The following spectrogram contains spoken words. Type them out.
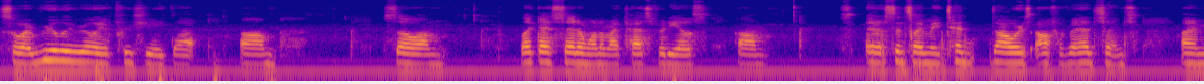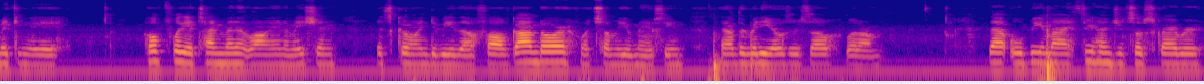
So I really, really appreciate that. Um, so, um, like I said in one of my past videos, um, uh, since I made ten dollars off of AdSense, I'm making a hopefully a 10 minute long animation. It's going to be the Fall of Gondor, which some of you may have seen in other videos or so, but um, that will be my 300 subscriber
